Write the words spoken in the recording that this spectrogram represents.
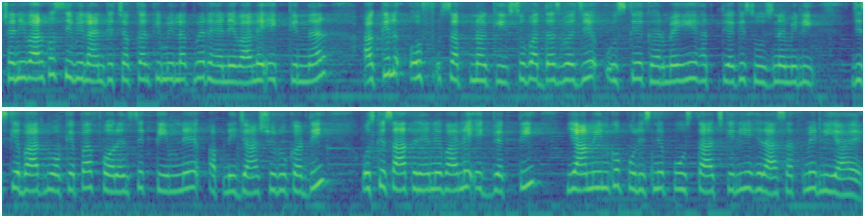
शनिवार को सिविल लाइन के चक्कर की मिलक में रहने वाले एक किन्नर अकिल उर्फ़ सपना की सुबह 10 बजे उसके घर में ही हत्या की सूचना मिली, जिसके बाद मौके पर फॉरेंसिक टीम ने अपनी जाँच शुरू कर दी। उसके साथ रहने वाले एक व्यक्ति यामीन को पुलिस ने पूछताछ के लिए हिरासत में लिया है।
